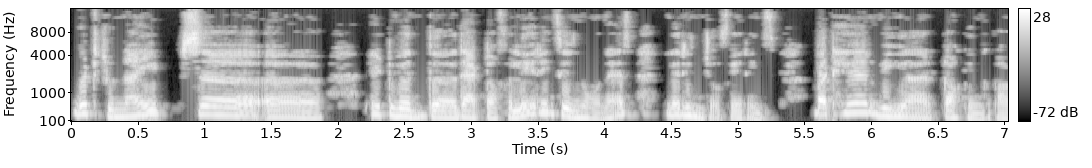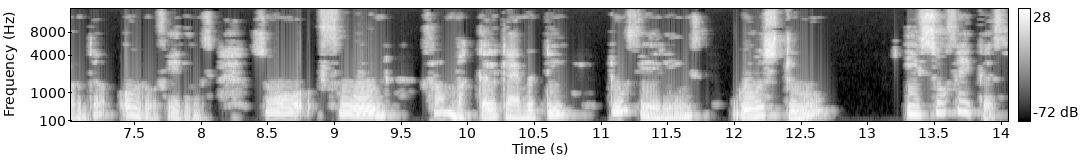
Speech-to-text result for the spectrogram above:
which unites uh, uh, it with that of larynx is known as laryngopharynx. But here we are talking about the oropharynx. So food from buccal cavity to pharynx goes to esophagus.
